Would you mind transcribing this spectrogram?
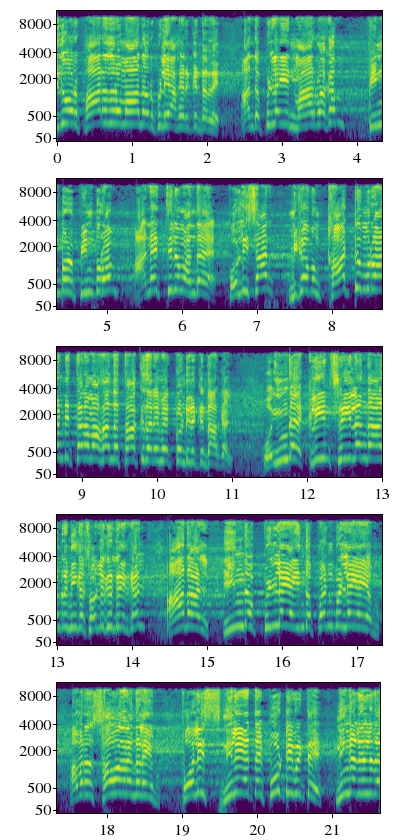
இது ஒரு பாரதூரமான ஒரு பிள்ளையாக இருக்கின்றது. அந்த பிள்ளையின் மார்பகம் பின்பு பின்புறம் அனைத்திலும் அந்த போலீசார் மிகவும் காட்டுமுராண்டித்தனமாக அந்த தாக்குதலை மேற்கொண்டிருக்கின்றார்கள். இந்த கிளீன் ஸ்ரீலங்கா என்று நீங்கள் சொல்லுகின்றீர்கள். ஆனால் இந்த பிள்ளையை இந்த பெண் பிள்ளையையும் அவரது சகோதரங்களையும் போலீஸ் நிலையத்தை பூட்டிவிட்டு நீங்கள் இந்த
